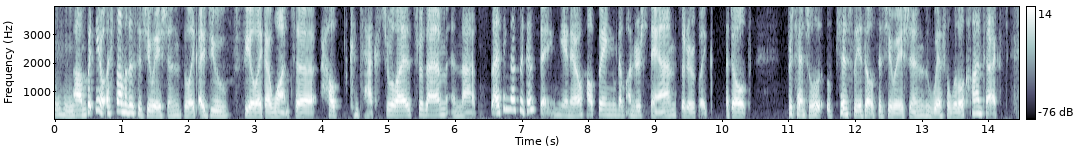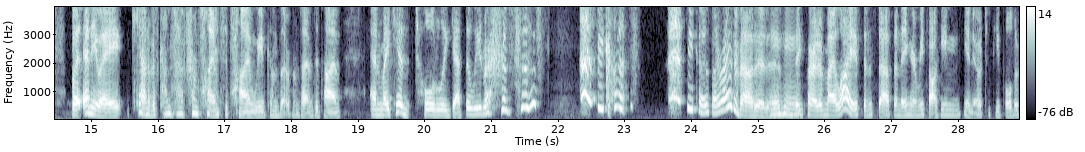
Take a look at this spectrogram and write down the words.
Mm-hmm. Um, but you know, some of the situations, like I do feel like I want to help contextualize for them, and that's I think that's a good thing. You know, helping them understand sort of like adult potential potentially adult situations with a little context but anyway cannabis comes up from time to time weed comes up from time to time and my kids totally get the weed references because because I write about it and mm-hmm. it's a mm-hmm. big part of my life and stuff and they hear me talking you know to people to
